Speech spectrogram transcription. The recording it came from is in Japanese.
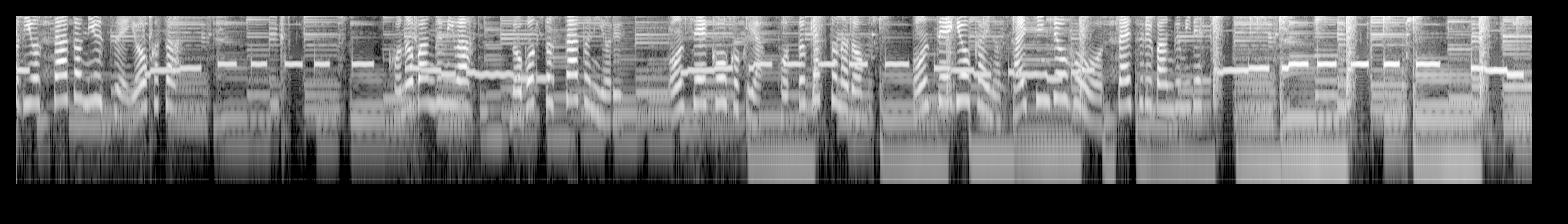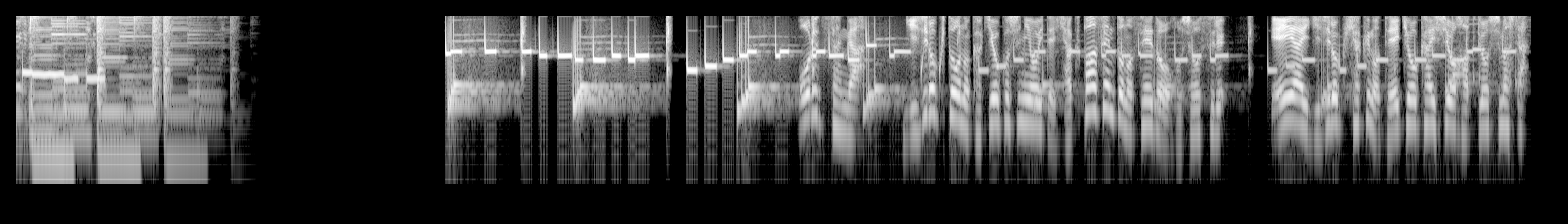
オスタートニュースへようこそ。この番組はロボットスタートによる音声広告やポッドキャストなど音声業界の最新情報をお伝えする番組です。オルツさんが議事録等の書き起こしにおいて100%の精度を保証する AI 議事録100の提供開始を発表しました。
